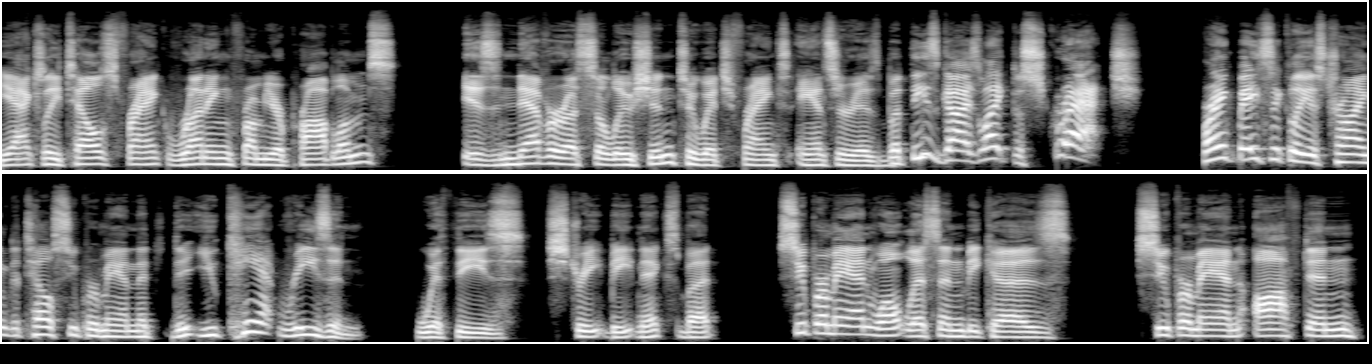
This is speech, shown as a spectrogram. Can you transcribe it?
he actually tells Frank running from your problems is never a solution, to which Frank's answer is, but these guys like to scratch. Frank basically is trying to tell Superman that, that you can't reason with these street beatniks, but Superman won't listen because Superman often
